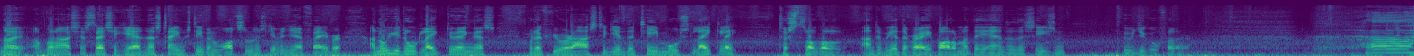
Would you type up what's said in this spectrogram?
Now, I'm going to ask you this again. This time, Stephen Watson has given you a favour. I know you don't like doing this, but if you were asked to give the team most likely to struggle and to be at the very bottom at the end of the season, who would you go for there? Uh,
